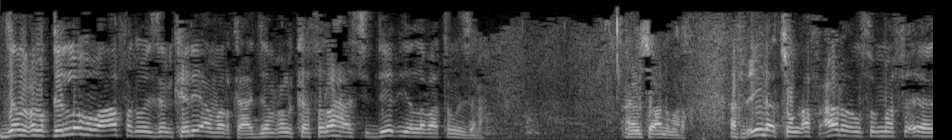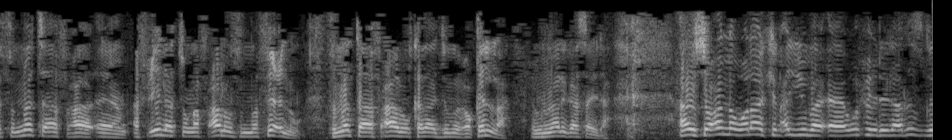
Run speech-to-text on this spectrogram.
جمع القله وأفر وزن كلي مرقى جمع إلى 20 وزنه. أنا سؤال مرقى أفعيلة أفعال ثم ثم أفعال أفعيلة أفعال ثم فعل ثم أفعال كذا جمع قلة. ابن مالك aan socono walaakin ayuma wuxuu yidhi ilaa risqi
